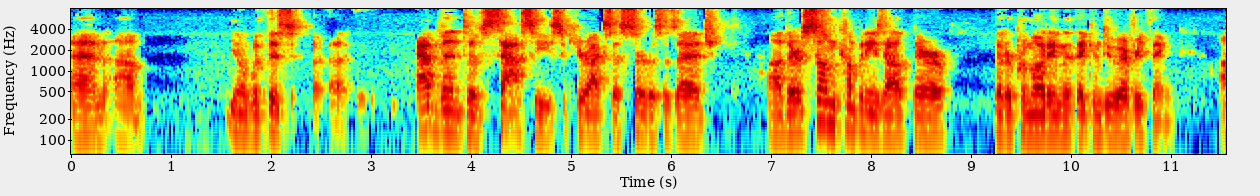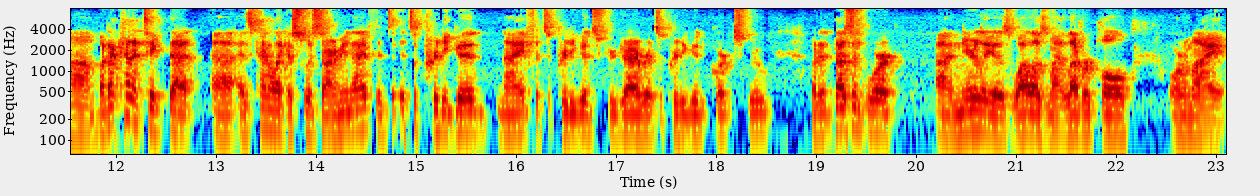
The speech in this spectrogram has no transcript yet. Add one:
and um, you know, with this uh, uh advent of SASE, Secure Access Services Edge, uh, there are some companies out there that are promoting that they can do everything. Um, but I kind of take that uh, as kind of like a Swiss Army knife. It's, it's a pretty good knife. It's a pretty good screwdriver. It's a pretty good corkscrew, but it doesn't work uh, nearly as well as my lever pull or my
